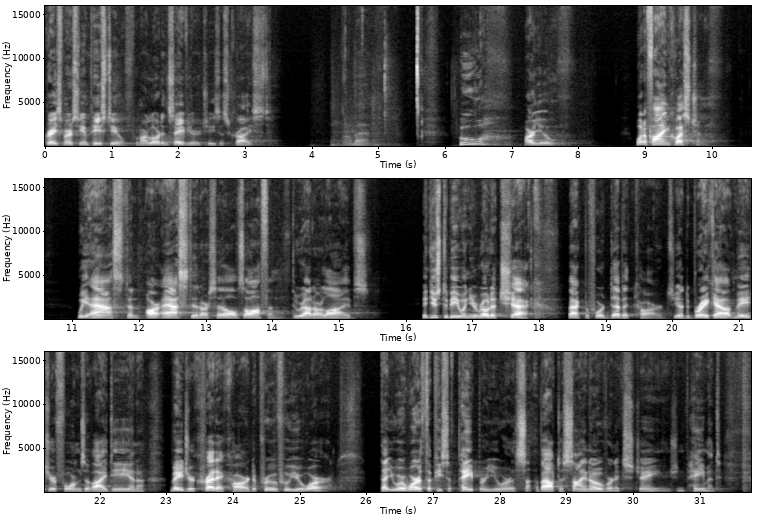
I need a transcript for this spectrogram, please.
Grace, mercy, and peace to you from our Lord and Savior, Jesus Christ. Amen. Who are you? What a fine question. We asked and are asked it ourselves often throughout our lives. It used to be when you wrote a check back before debit cards. You had to break out major forms of ID and a major credit card to prove who you were that you were worth a piece of paper you were about to sign over in exchange in payment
